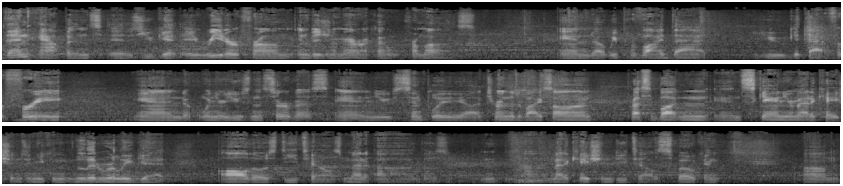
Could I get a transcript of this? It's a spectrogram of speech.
then happens is you get a reader from Envision America from us, and uh, we provide that. You get that for free, and when you're using the service, and you simply uh, turn the device on, press a button, and scan your medications, and you can literally get all those details, med- uh, those uh, medication details spoken. Um,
